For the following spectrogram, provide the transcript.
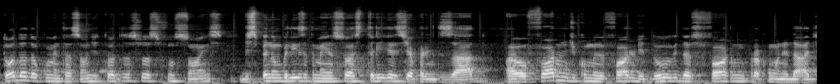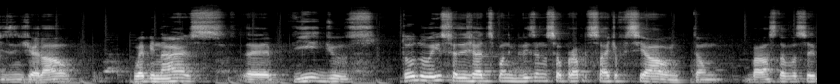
toda a documentação de todas as suas funções, disponibiliza também as suas trilhas de aprendizado, o fórum de, fórum de dúvidas, fórum para comunidades em geral, webinars, é, vídeos, tudo isso ele já disponibiliza no seu próprio site oficial. Então, Basta você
